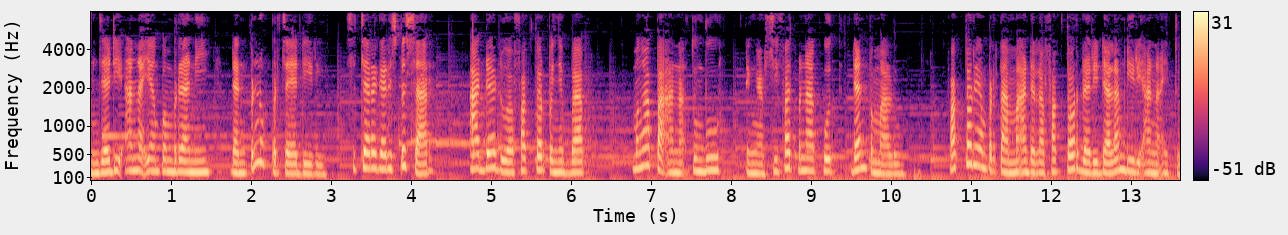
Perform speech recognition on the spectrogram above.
menjadi anak yang pemberani dan penuh percaya diri. Secara garis besar, ada dua faktor penyebab mengapa anak tumbuh dengan sifat penakut dan pemalu. Faktor yang pertama adalah faktor dari dalam diri anak itu.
